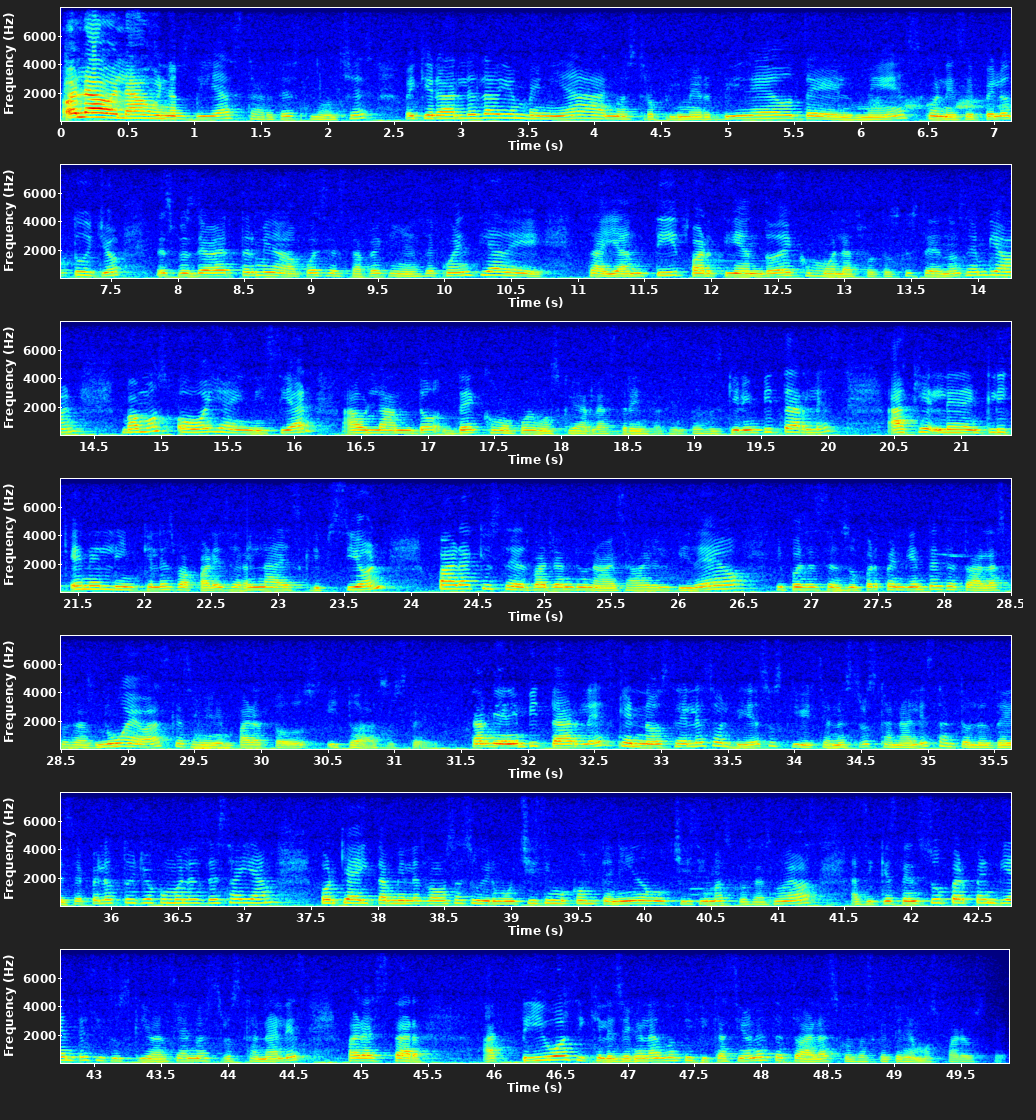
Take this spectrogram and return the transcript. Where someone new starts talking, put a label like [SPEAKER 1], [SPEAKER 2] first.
[SPEAKER 1] Hola, hola, buenos días, tardes, noches. Hoy quiero darles la bienvenida a nuestro primer video del mes con ese pelo tuyo, después de haber terminado pues esta pequeña secuencia de Science Tips partiendo de como las fotos que ustedes nos enviaban. Vamos hoy a iniciar hablando de cómo podemos cuidar las trenzas. Entonces quiero invitarles a que le den clic en el link que les va a aparecer en la descripción para que ustedes vayan de una vez a ver el video y pues estén súper pendientes de todas las cosas nuevas que se vienen para todos y todas ustedes. También invitarles que no se les olvide suscribirse a nuestros canales, tanto los de ese pelo tuyo como los de Sayam, porque ahí también les vamos a subir muchísimo contenido, muchísimas cosas nuevas, así que estén súper pendientes y suscríbanse a nuestros canales para estar activos y que les lleguen las notificaciones de todas las cosas que tenemos para ustedes.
